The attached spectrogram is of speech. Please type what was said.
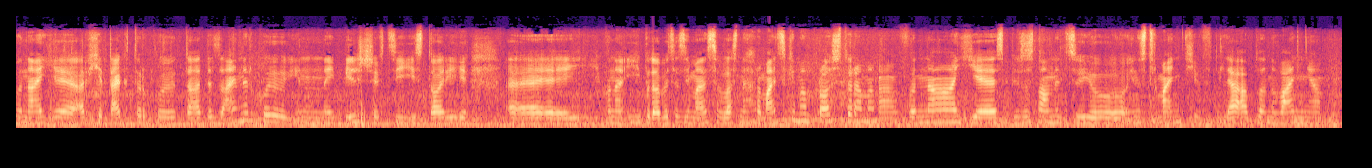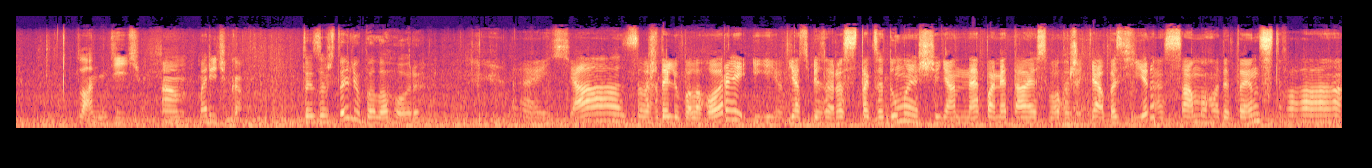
Вона є архітекторкою та дизайнеркою, і найбільше в цій історії е, вона їй подобається займатися власне громадськими просторами. Вона є співзасновницею інструментів для планування план дій. Марічка, ти завжди любила гори? Я завжди любила гори, і от я собі зараз так задумаю, що я не пам'ятаю свого життя без гір з самого дитинства.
